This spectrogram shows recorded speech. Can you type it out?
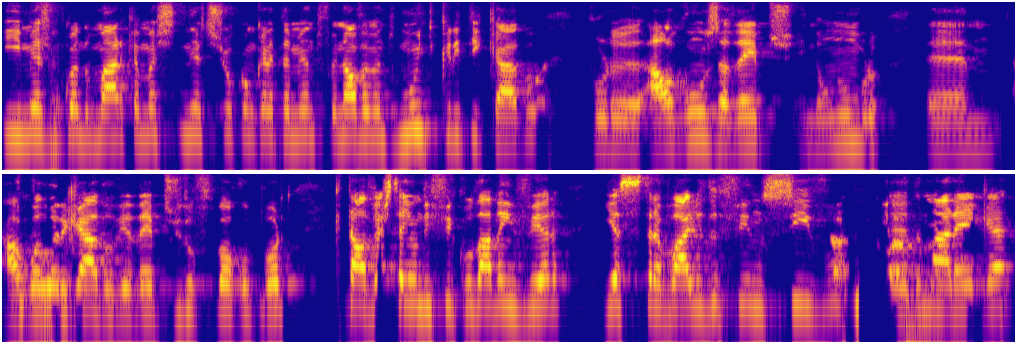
e mesmo quando marca, mas neste jogo concretamente foi novamente muito criticado por alguns adeptos, ainda um número um, algo alargado de adeptos do Futebol do Porto, que talvez tenham dificuldade em ver esse trabalho defensivo uh, de Marega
